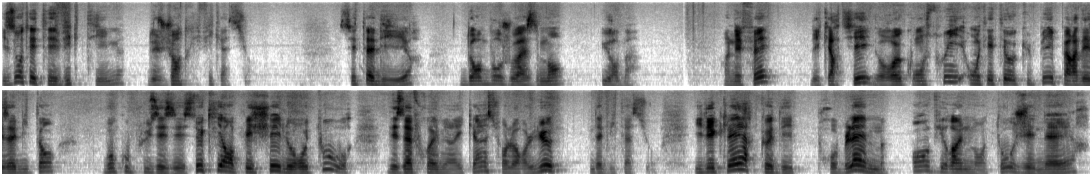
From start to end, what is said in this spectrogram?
Ils ont été victimes de gentrification, c'est-à-dire d'embourgeoisement urbain. En effet, les quartiers reconstruits ont été occupés par des habitants beaucoup plus aisés, ce qui a empêché le retour des Afro-Américains sur leur lieu d'habitation. Il est clair que des problèmes environnementaux génèrent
